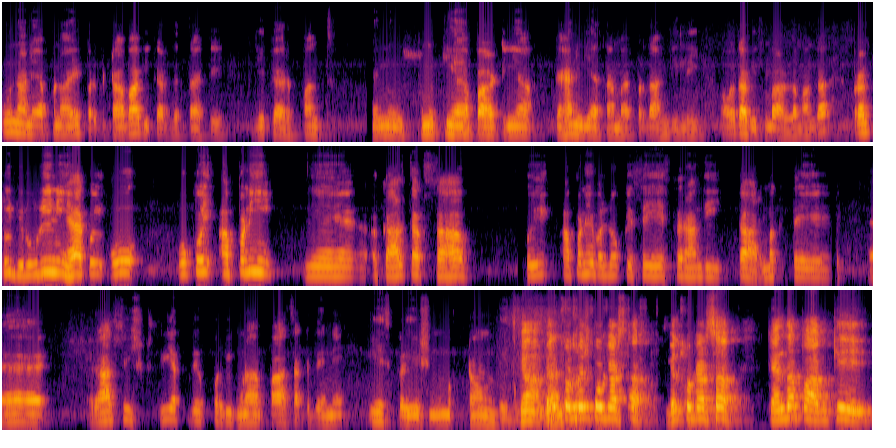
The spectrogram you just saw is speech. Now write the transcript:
ਉਹਨਾਂ ਨੇ ਆਪਣਾ ਇਹ ਪ੍ਰਗਟਾਵਾ ਵੀ ਕਰ ਦਿੱਤਾ ਕਿ ਜੇਕਰ ਪੰਥ ਮੈਨੂੰ ਸਮੁੱਚੀਆਂ ਪਾਰਟੀਆਂ ਕਹਿਣਗੀਆਂ ਤਾਂ ਮੈਂ ਪ੍ਰਧਾਨਗੀ ਲਈ ਉਹਦਾ ਵੀ ਸੰਭਾਲ ਲਵਾਂਗਾ। ਪਰੰਤੂ ਜ਼ਰੂਰੀ ਨਹੀਂ ਹੈ ਕੋਈ ਉਹ ਉਹ ਕੋਈ ਆਪਣੀ ਅਕਾਲ ਤਖਤ ਸਾਹਿਬ ਕੋਈ ਆਪਣੇ ਵੱਲੋਂ ਕਿਸੇ ਇਸ ਤਰ੍ਹਾਂ ਦੀ ਧਾਰਮਿਕ ਤੇ ਰਾਜਸੀ ਸ਼ਖਸੀਅਤ ਦੇ ਉੱਪਰ ਵੀ ਗੁਣਾ ਪਾ ਸਕਦੇ ਨੇ, ਇਸ ਕਲੇਸ਼ ਨੂੰ ਮੁਕਤਾਉਣ ਦੇ ਲਈ। ਹਾਂ, ਬਿਲਕੁਲ ਬਿਲਕੁਲ ਡਾਕਟਰ ਸਾਹਿਬ, ਬਿਲਕੁਲ ਡਾਕਟਰ ਸਾਹਿਬ। ਕਹਿੰਦਾ ਭਾਵ ਕਿ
